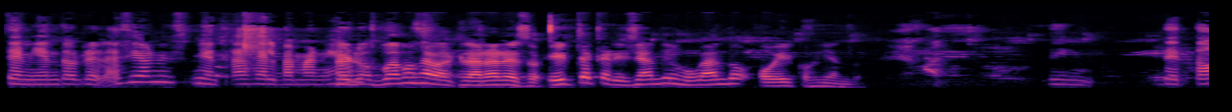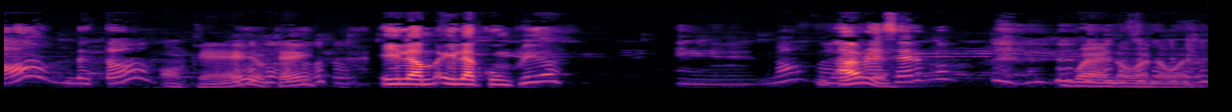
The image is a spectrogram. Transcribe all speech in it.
teniendo relaciones mientras él va manejando. Pero vamos a aclarar eso. ¿Irte acariciando y jugando o ir cogiendo? de, de todo, de todo. Ok, ok. ¿Y la, y la cumplida? Eh, no, la Hable. reservo. Bueno, bueno, bueno.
